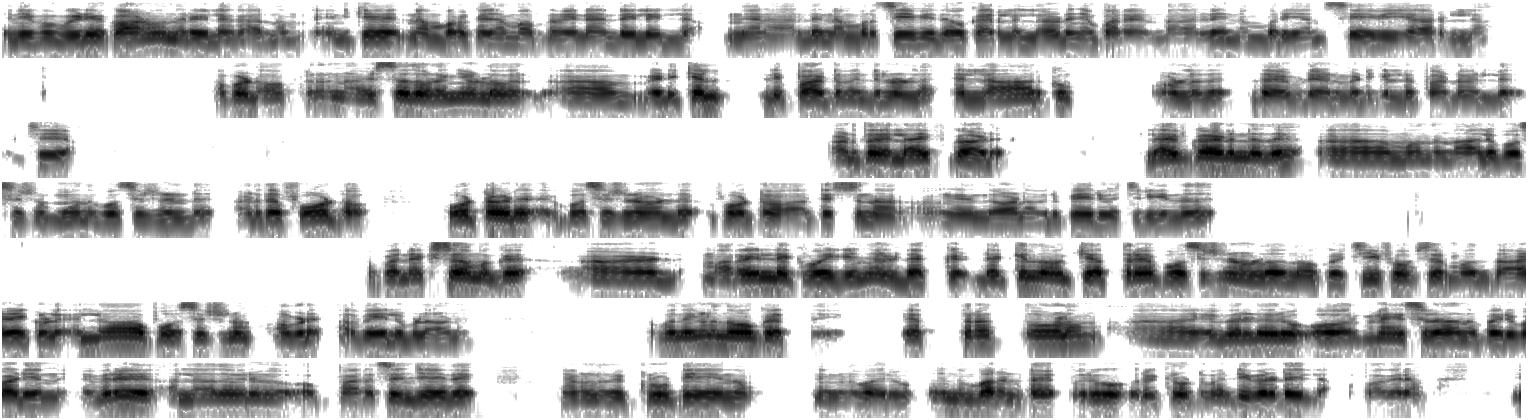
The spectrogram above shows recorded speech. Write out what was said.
ഇനിയിപ്പം വീഡിയോ കാണുമെന്നറിയില്ല കാരണം എനിക്ക് നമ്പറൊക്കെ ഞാൻ മറന്നു പിന്നെ എന്റെ ഇല്ല ഞാൻ ആരുടെയും നമ്പർ സേവ് ചെയ്ത് വെക്കാറില്ല. എല്ലാവരുടെയും ഞാൻ പറയാറുണ്ട്. ആരുടെയും നമ്പർ ഞാൻ സേവ് ചെയ്യാറില്ല. അപ്പോൾ ഡോക്ടർ നഴ്സ് തുടങ്ങിയുള്ളവർ മെഡിക്കൽ ഡിപ്പാർട്ട്മെന്റിലുള്ള എല്ലാവർക്കും ഉള്ളത്. ഇത് എവിടെയാണ് മെഡിക്കൽ ഡിപ്പാർട്ട്മെന്റിൽ ചെയ്യാം. അടുത്ത ലൈഫ് ഗാർഡ് ലൈഫ് ഗാർഡിന്റെത് മൂന്ന് നാല് പൊസിഷൻ മൂന്ന് പൊസിഷൻ ഉണ്ട്. അടുത്ത ഫോട്ടോ ഫോട്ടോയുടെ പൊസിഷനും ഉണ്ട്. ഫോട്ടോ ആർട്ടിസ്റ്റ് അങ്ങനെ എന്തോ ആണ് അവർ പേര് വെച്ചിരിക്കുന്നത്. അപ്പൊ നെക്സ്റ്റ് നമുക്ക് മറൈനിലേക്ക് പോയി കഴിഞ്ഞാൽ ഡെക്ക് ഡെക്കിൽ നോക്കി എത്ര പൊസിഷൻ ഉള്ളത് നോക്കുക ചീഫ് ഓഫീസർ മുതൽ താഴേക്കുള്ള എല്ലാ പൊസിഷനും അവിടെ അവൈലബിൾ ആണ്. അപ്പൊ നിങ്ങൾ നോക്കുക എത്രത്തോളം ഇവരുടെ ഒരു ഓർഗനൈസ്ഡ് ആണ് പരിപാടി എന്ന്. ഇവർ അല്ലാതെ ഒരു പരസ്യം ചെയ്ത് ഞങ്ങൾ റിക്രൂട്ട് ചെയ്യുന്നു നിങ്ങൾ വരൂ എന്നും പറഞ്ഞിട്ട് ഒരു റിക്രൂട്ട്മെന്റ് ഇവരുടെ ഇല്ല. പകരം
